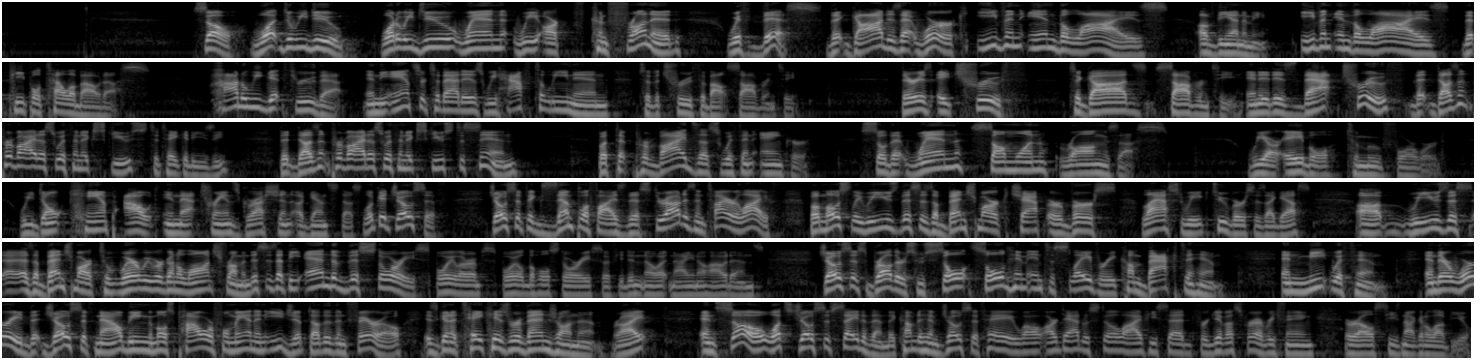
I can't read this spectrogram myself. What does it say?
So, what do we do? What do we do when we are confronted with this that God is at work even in the lies of the enemy, even in the lies that people tell about us? How do we get through that? And the answer to that is we have to lean in to the truth about sovereignty. There is a truth to God's sovereignty, and it is that truth that doesn't provide us with an excuse to take it easy that doesn't provide us with an excuse to sin, but that provides us with an anchor so that when someone wrongs us, we are able to move forward. We don't camp out in that transgression against us. Look at Joseph. Joseph exemplifies this throughout his entire life, but mostly we use this as a benchmark chapter verse last week, two verses, I guess, uh, we use this as a benchmark to where we were going to launch from. And this is at the end of this story. Spoiler, I've spoiled the whole story, so if you didn't know it, now you know how it ends. Joseph's brothers, who sold, sold him into slavery, come back to him and meet with him. And they're worried that Joseph, now being the most powerful man in Egypt, other than Pharaoh, is going to take his revenge on them, right? And so, what's Joseph say to them? They come to him, Joseph, hey, while our dad was still alive, he said, Forgive us for everything, or else he's not going to love you.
